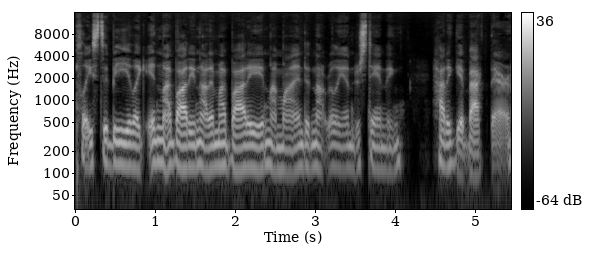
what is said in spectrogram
place to be like in my body, not in my body, in my mind and not really understanding how to get back there.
